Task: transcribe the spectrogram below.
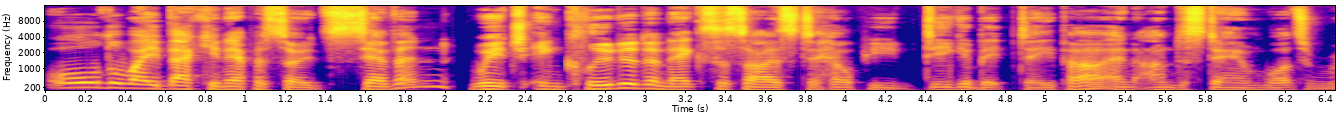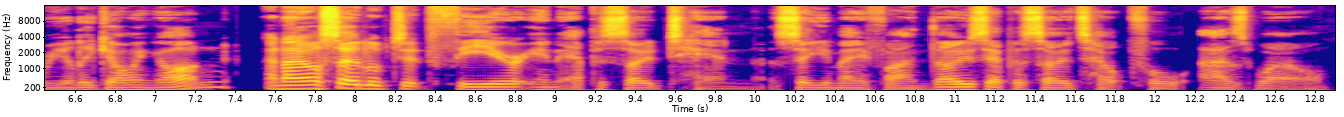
all the way back in episode 7, which included an exercise to help you dig a bit deeper and understand what's really going on. And I also looked at fear in episode 10, so you may find those episodes helpful as well.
